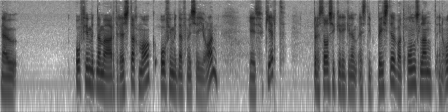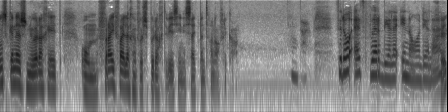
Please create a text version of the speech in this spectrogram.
Nou of jy met nou my hart rustig maak of jy met nou vir my sê Johan, jy is verkeerd. Prestasiekurrikulum is die beste wat ons land en ons kinders nodig het om vry, veilig en voorspoedig te wees in die suidpunt van Afrika. Okay. So daar is voordele en nadele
